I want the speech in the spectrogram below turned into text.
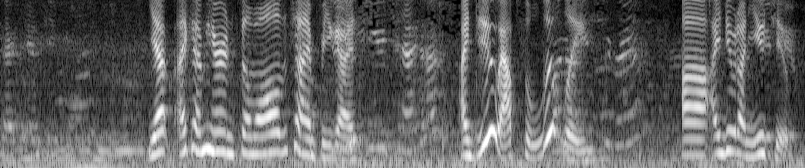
tag antique. Yep, I come here and film all the time for you guys. Do you tag us I do, on absolutely. Instagram? Uh, I do it on YouTube. Oh,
